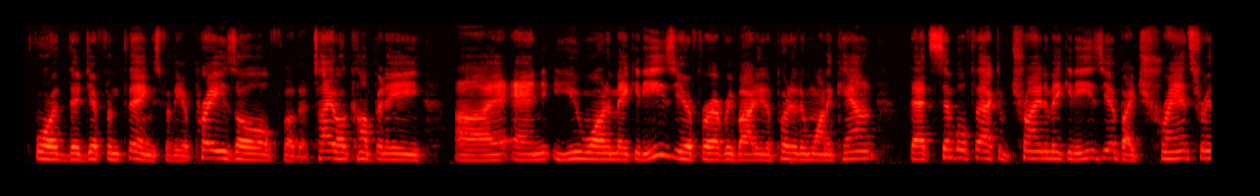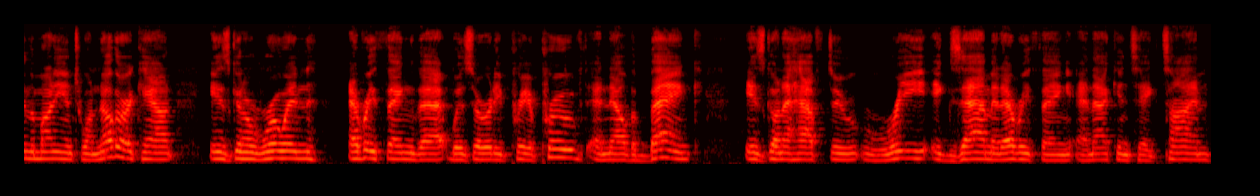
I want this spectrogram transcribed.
for the different things, for the appraisal, for the title company, uh, and you want to make it easier for everybody to put it in one account, that simple fact of trying to make it easier by transferring the money into another account is going to ruin everything that was already pre-approved and now the bank is going to have to re-examine everything and that can take time.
